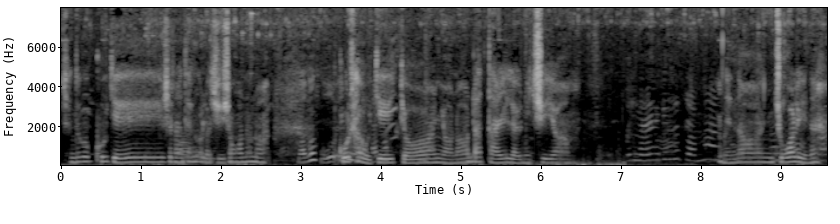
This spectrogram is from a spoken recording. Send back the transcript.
chúng tôi cú chế cho nó thấy gọi là chỉ trong nó nó cú thầu chế cho nhỏ nó đã tay lại nó chỉ nên nó chúa liền á.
